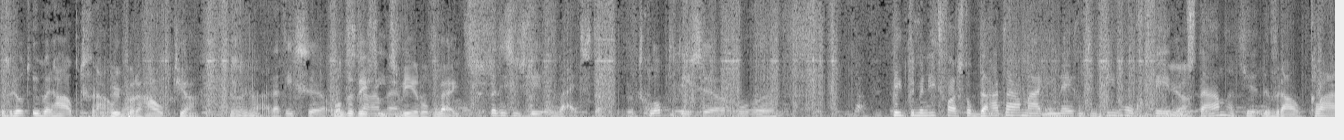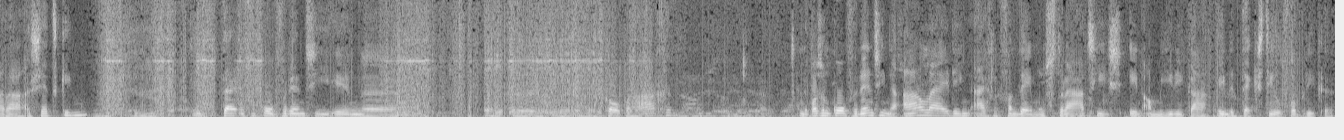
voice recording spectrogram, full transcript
Je bedoelt überhaupt vrouwen. Überhaupt, ja. Ja, ja. Ja, dat is, eh, Want het is iets eh, wereldwijds. Dat is iets wereldwijds. Dat, dat klopt. Het is, eh voor, eh, pint me niet vast op data, maar in 1910 ongeveer Ja. ontstaan. Dat je de vrouw Clara Zetkin in- tijdens een conferentie in eh, eh, eh, Kopenhagen. En er was een conferentie naar aanleiding eigenlijk van demonstraties in Amerika in de textielfabrieken.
